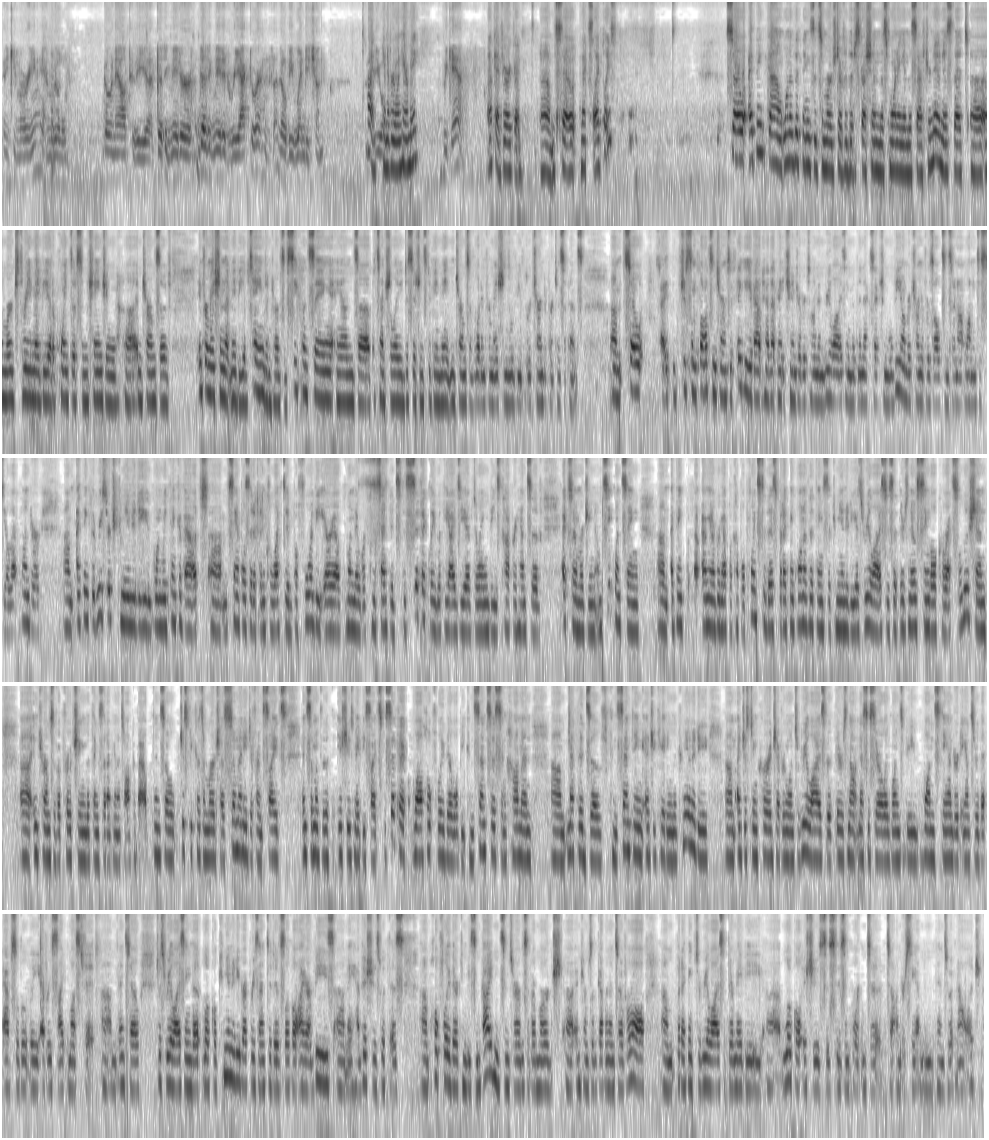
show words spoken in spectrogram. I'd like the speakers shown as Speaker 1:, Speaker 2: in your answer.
Speaker 1: Thank you, Maureen. And we'll go now to the uh, designator, designated reactor, and that'll be Wendy Chung.
Speaker 2: Hi,
Speaker 1: You-
Speaker 2: can everyone hear me?
Speaker 1: We can.
Speaker 2: Okay, very good. Um, so next slide, please. So I think uh, one of the things that's emerged over the discussion this morning and this afternoon is that uh, eMERGE 3 may be at a point of some changing uh, in terms of information that may be obtained in terms of sequencing and uh, potentially decisions to be made in terms of what information would be returned to participants. Um, so I, just some thoughts in terms of thinking about how that may change over time and realizing that the next section will be on return of results and so not wanting to steal that thunder. Um, I think the research community, when we think about um, samples that have been collected before the area when they were consented specifically with the idea of doing these comprehensive exome or genome sequencing, um, I think I'm going to bring up a couple points to this, but I think one of the things the community has realized is that there's no single correct solution uh, in terms of approaching the things that I'm going to talk about. And so just because eMERGE has so many different sites and some of the issues may be site-specific, while hopefully there will be consensus and common um, methods of consenting, educating the community, um, I just encourage everyone to realize that there's not necessarily going to be one standard answer that absolutely every site must fit. Um, and so just realizing that local community representatives, local IRBs uh, may have issues with this. Um, hopefully there can be some guidance in terms of eMERGE, uh, in terms of governance overall, um, but I think to realize that there may be uh, local issues is, is important to, to understand and, and to acknowledge.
